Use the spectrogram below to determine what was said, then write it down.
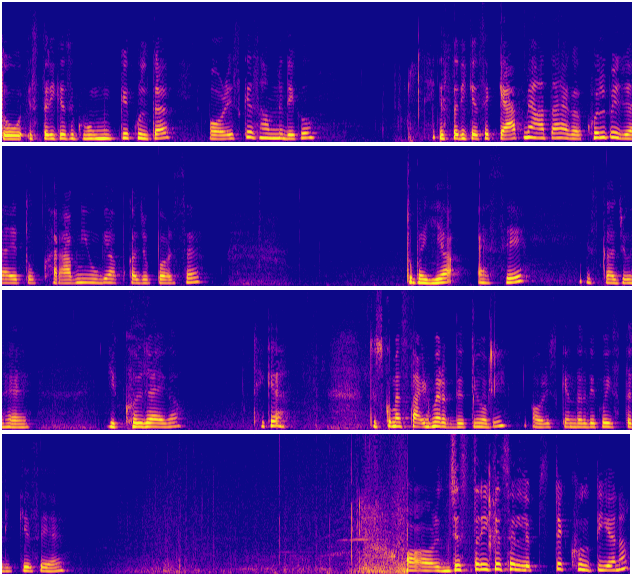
तो इस तरीके से घूम के खुलता है। और इसके सामने देखो, इस तरीके से कैप में आता है, अगर खुल भी जाए तो खराब नहीं होगी आपका जो पर्स है। तो भैया, ऐसे इसका जो है, ये खुल जाएगा, ठीक है? तो इसको मैं साइड में रख देती हूँ अभी, और इसके अंदर देखो इस तरीके से है। और जिस तरीके से लिपस्टिक खुलती है ना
